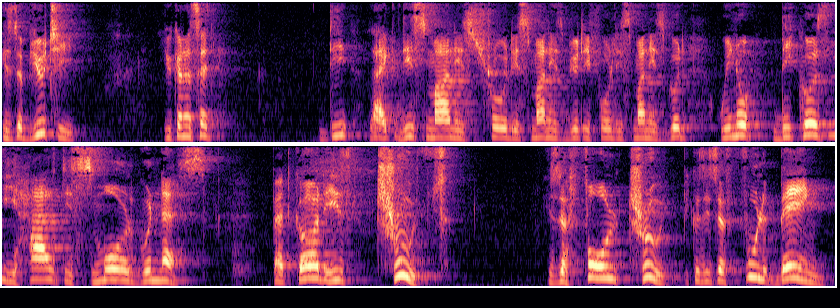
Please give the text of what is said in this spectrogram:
is the beauty. You cannot say, like this man is true, this man is beautiful, this man is good. We know because he has this small goodness. But God is truth. Is the full truth because he's a full being.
